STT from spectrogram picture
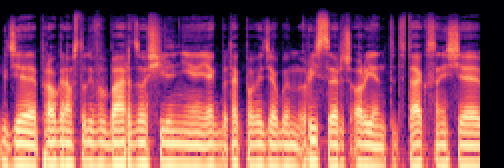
gdzie program studiów bardzo silnie, jakby tak powiedziałbym, research oriented, tak? W sensie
